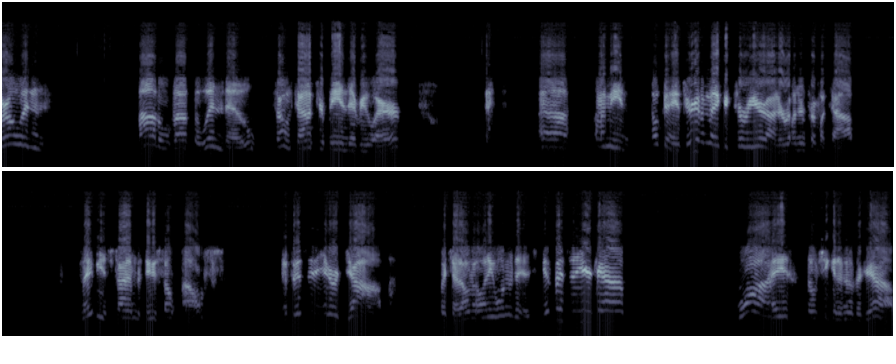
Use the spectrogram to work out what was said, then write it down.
throwing bottles out the window, throwing contraband everywhere. Uh, I mean, okay, if you're gonna make a career out of running from a cop, maybe it's time to do something else. If this is your job, which I don't know anyone that is, if this is your job, why don't you get another job?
